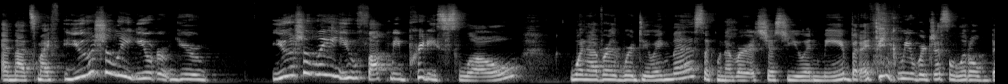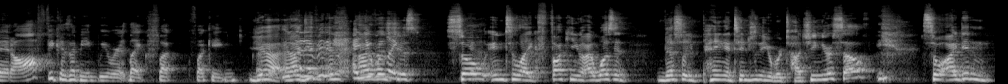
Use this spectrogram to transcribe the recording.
And that's my usually you you usually you fuck me pretty slow whenever we're doing this, like whenever it's just you and me. But I think we were just a little bit off because I mean we were like fuck fucking Yeah, and I didn't. everything. And I you were was like just so yeah. into like fucking you. I wasn't necessarily paying attention that you were touching yourself, so I didn't.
